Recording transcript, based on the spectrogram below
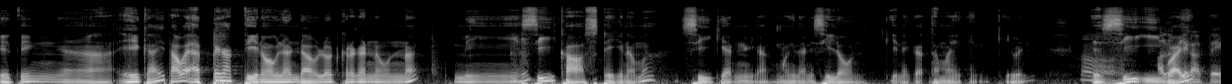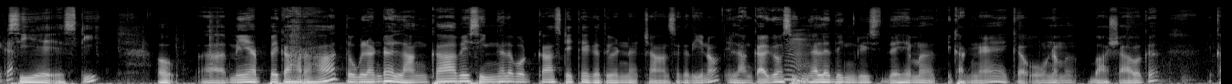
ඉතින් ඒකයි. තව ඇප් එකක් තියෙන ඔගලන් ඩවලෝඩ් කරගන්න ඔන්න මේ සී කාස්ට එක නම සී කියන්නේයක් මහිතන සිලෝන් කියන එක තමයිකින් කියවෙන් CEYCAST ඔව. මේ අප එක හරහා තොගලන්ට ලංකාවේ සිංහල පොඩ්කාස්ට් එක එකතු වෙන්න චාන්සක තියනවා. ලංකාගව සිංහල දිංග්‍රීසිද එහෙම එකක් නෑ. එක ඕනම භාෂාවක එකක්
